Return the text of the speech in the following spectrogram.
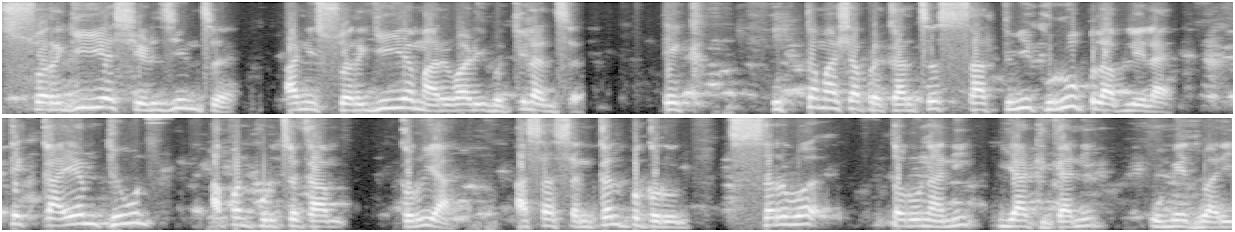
स्वर्गीय शेडजींचं आणि स्वर्गीय मारवाडी वकिलांचं एक उत्तम अशा प्रकारचं सात्विक रूप लाभलेलं आहे. ते कायम ठेवून आपण पुढचं काम करूया असा संकल्प करून सर्व तरुणांनी या ठिकाणी उमेदवारी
